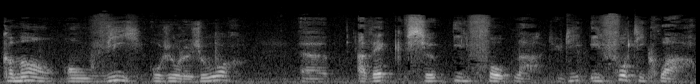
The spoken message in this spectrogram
comment on vit au jour le jour euh, avec ce il faut là. Tu dis il faut y croire.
